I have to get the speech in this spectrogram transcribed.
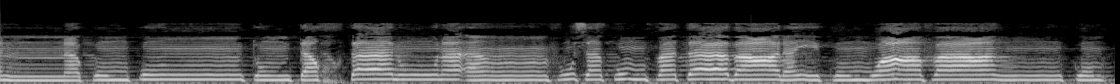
أنكم كنتم تختانون أنفسكم فتاب عليكم وعفى عنكم ۖ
